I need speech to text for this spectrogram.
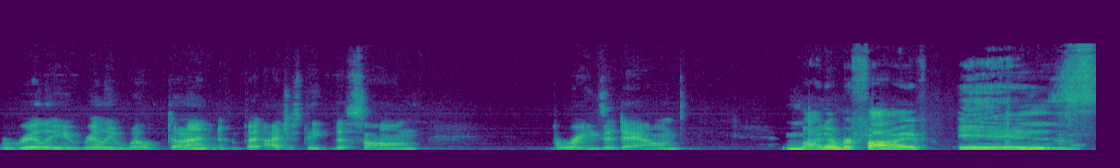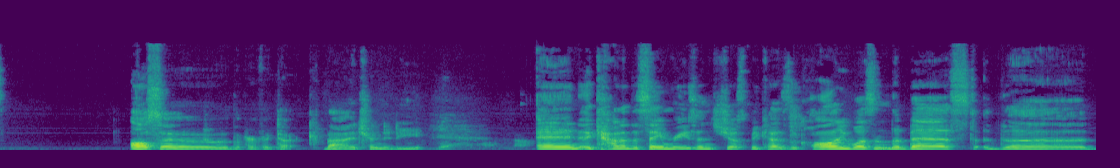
really, really well done, but I just think the song brings it down. My number five is also The Perfect Tuck by Trinity. Yeah. And it kind of the same reasons, just because the quality wasn't the best, the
